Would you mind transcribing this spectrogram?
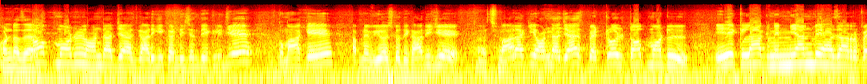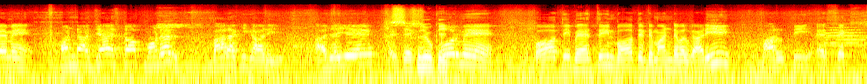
Honda Jazz top model Honda Jazz गाड़ी की कंडीशन देख लीजिए घुमा के अपने व्यूअर्स को दिखा दीजिए। अच्छा। बारह की Honda Jazz petrol top model एक लाख निन्यानवे हज़ार रुपए में होंडा जैज टॉप मॉडल बारह की गाड़ी। आ जाइए में बहुत ही बेहतरीन बहुत ही डिमांडेबल गाड़ी मारुति एस एक्स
